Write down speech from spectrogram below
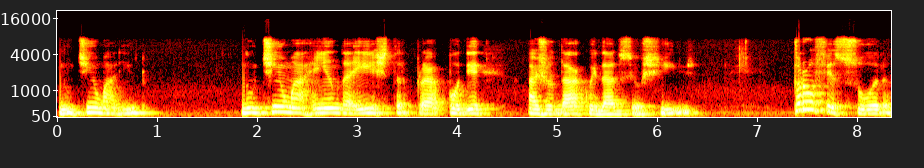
não tinha um marido, não tinha uma renda extra para poder ajudar a cuidar dos seus filhos, professora,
